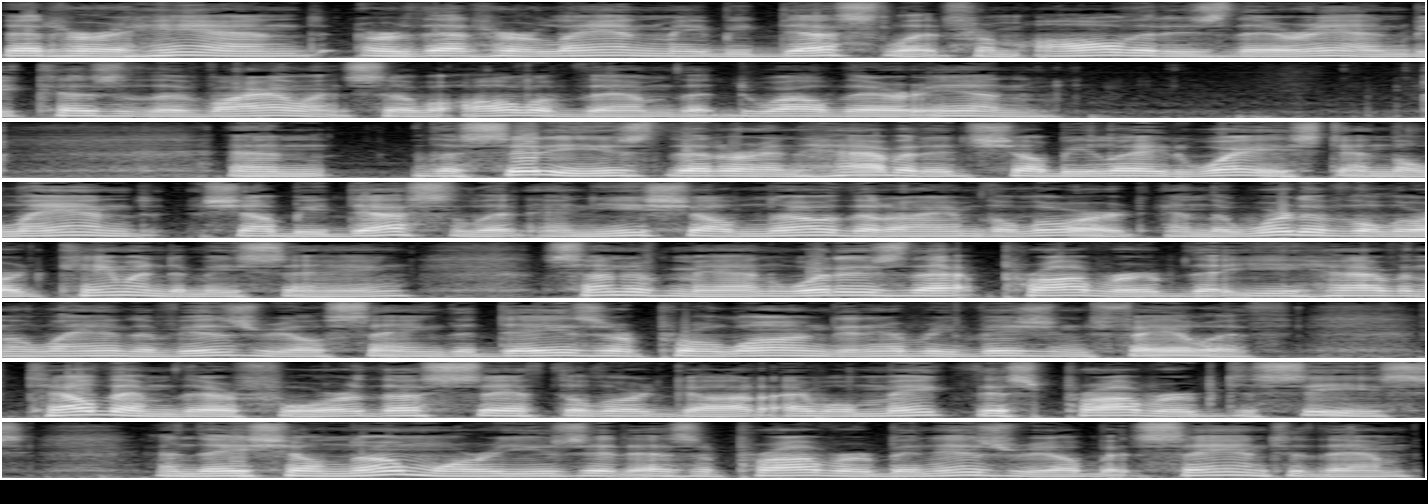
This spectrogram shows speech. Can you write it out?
that her hand or that her land may be desolate from all that is therein, because of the violence of all of them that dwell therein. And the cities that are inhabited shall be laid waste, and the land shall be desolate, and ye shall know that I am the Lord. And the word of the Lord came unto me, saying, Son of man, what is that proverb that ye have in the land of Israel, saying, The days are prolonged, and every vision faileth? Tell them, therefore, Thus saith the Lord God, I will make this proverb to cease, and they shall no more use it as a proverb in Israel, but say unto them,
